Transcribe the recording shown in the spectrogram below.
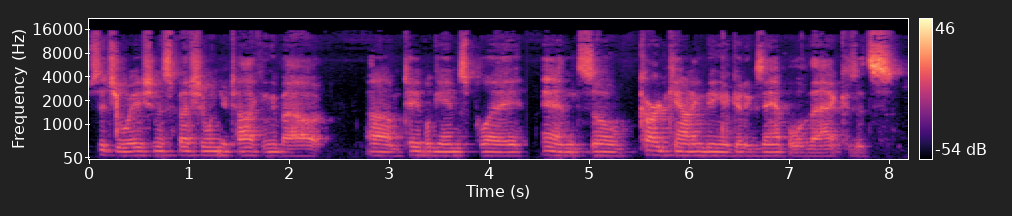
situation, especially when you're talking about um, table games play. And so, card counting being a good example of that because it's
